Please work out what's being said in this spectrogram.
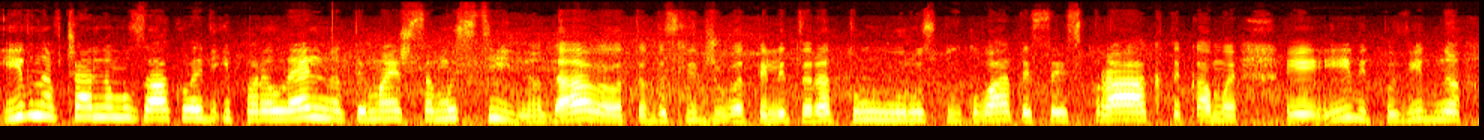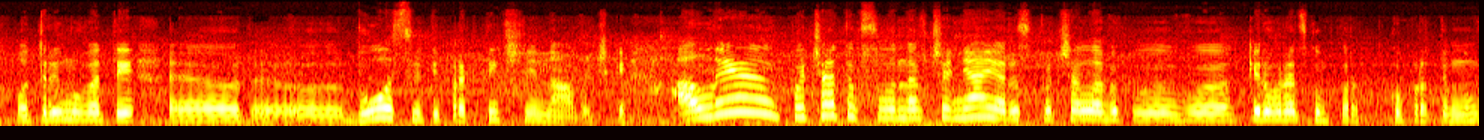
і в навчальному закладі, і паралельно ти маєш самостійно да, от, досліджувати літературу, спілкуватися із практиками і, і відповідно отримувати е, досвід і практичні навички. Але початок свого навчання я розпочала в, Кіровоградському кор- кооперативному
